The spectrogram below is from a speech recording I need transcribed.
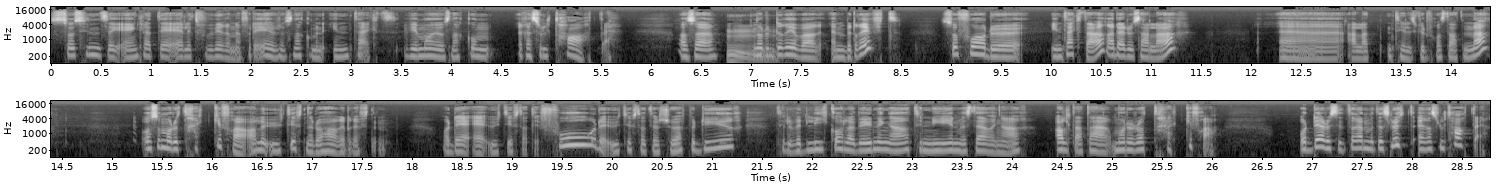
så syns jeg egentlig at det er litt forvirrende, for det er jo ikke snakk om en inntekt. Vi må jo snakke om resultatet. Altså, Mm. når du driver en bedrift, så får du inntekter av det du selger, eh, eller tilskudd fra staten, da. Og så må du trekke fra alle utgiftene du har i driften. Og det er utgifter til fôr, det er utgifter til å kjøpe dyr, til vedlikehold av bygninger, til nye investeringer. Alt dette her må du da trekke fra. Og det du sitter igjen med til slutt, er resultatet.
